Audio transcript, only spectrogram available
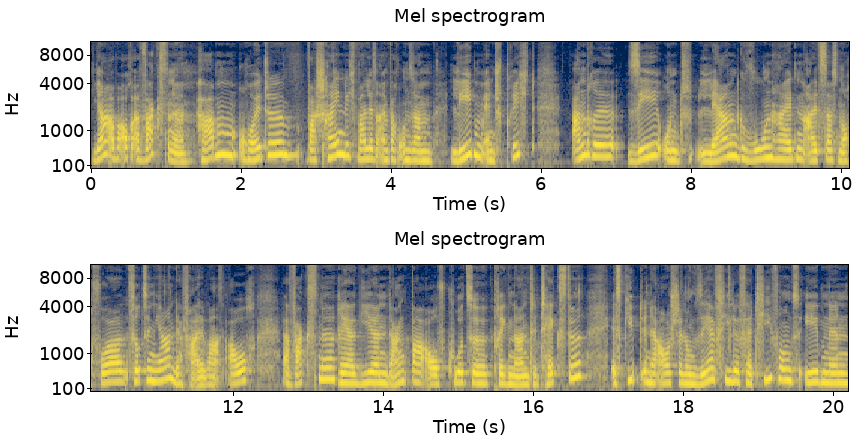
Ja, aber auch Erwachsene haben heute, wahrscheinlich weil es einfach unserem Leben entspricht, andere Seh- und Lerngewohnheiten, als das noch vor 14 Jahren der Fall war. Auch Erwachsene reagieren dankbar auf kurze, prägnante Texte. Es gibt in der Ausstellung sehr viele Vertiefungsebenen,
